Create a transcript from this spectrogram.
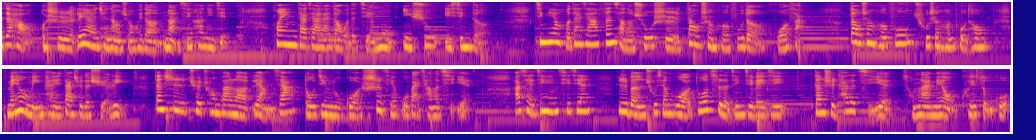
大家好，我是恋爱成长学会的暖心哈尼姐，欢迎大家来到我的节目一书一心得。今天要和大家分享的书是稻盛和夫的《活法》。稻盛和夫出身很普通，没有名牌大学的学历，但是却创办了两家都进入过世界五百强的企业，而且经营期间，日本出现过多次的经济危机，但是他的企业从来没有亏损过。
